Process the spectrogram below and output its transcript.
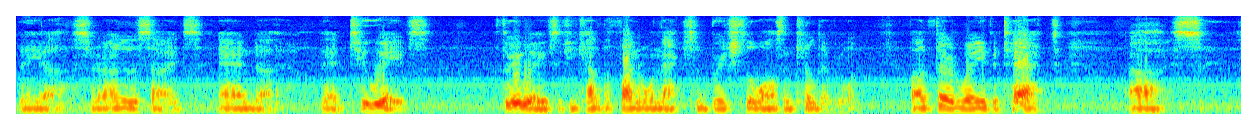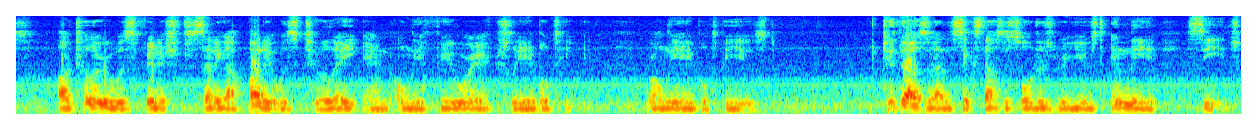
they uh, surrounded the sides and uh, they had two waves. Three waves if you count the final one that actually breached the walls and killed everyone. While the third wave attacked, uh, artillery was finished setting up, but it was too late and only a few were actually able to were only able to be used. 2,000 out of 6,000 soldiers were used in the siege.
